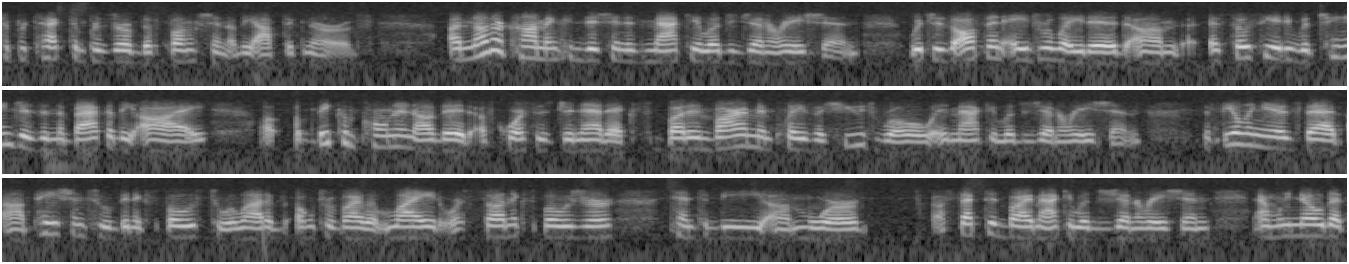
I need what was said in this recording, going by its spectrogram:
to protect and preserve the function of the optic nerve. Another common condition is macular degeneration, which is often age-related, um, associated with changes in the back of the eye. A, a big component of it, of course, is genetics, but environment plays a huge role in macular degeneration. The feeling is that uh, patients who have been exposed to a lot of ultraviolet light or sun exposure tend to be uh, more affected by macular degeneration, and we know that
